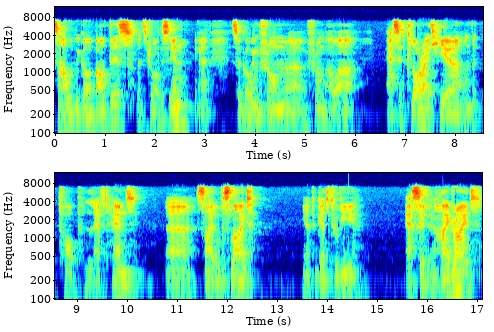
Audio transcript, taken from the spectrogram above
So how would we go about this? Let's draw this in. Yeah. So going from uh, from our acid chloride here on the top left hand uh, side of the slide, yeah, to get to the acid anhydride.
